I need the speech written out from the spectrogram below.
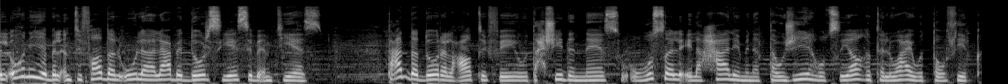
الأغنية بالانتفاضة الأولى لعبت دور سياسي بامتياز. تعدى الدور العاطفي وتحشيد الناس ووصل إلى حالة من التوجيه وصياغة الوعي والتوثيق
